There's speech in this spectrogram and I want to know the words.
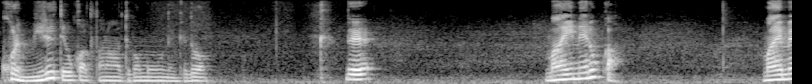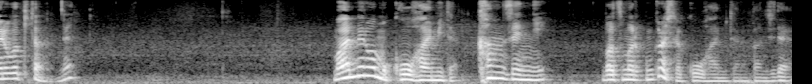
これ見れてよかったなとか思うねんけど。でマイメロか。マイメロが来たんだよね。マイメロはもう後輩みたい。完全に。バツ丸君からしたら後輩みたいな感じで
